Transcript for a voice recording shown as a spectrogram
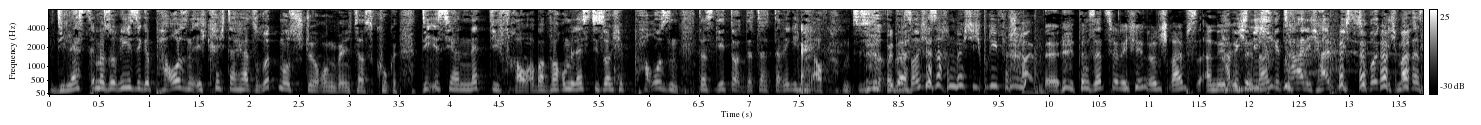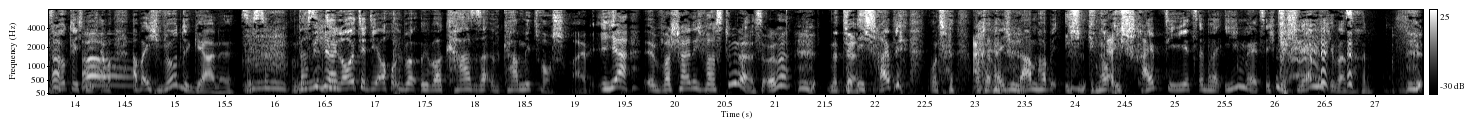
Und die lässt immer so riesige Pausen. Ich krieg da Herzrhythmusstörungen, wenn ich das gucke. Die ist ja nett, die Frau, aber warum lässt die solche Pausen? Das geht doch, da, da reg ich mich auf. Und, und über solche Sachen möchte ich Briefe schreiben. Äh, da setzt du dich hin und schreibst an den Habe ich nicht getan. Ich halte mich zurück. Ich mache es wirklich nicht. Aber, aber ich würde gerne. Siehst du? Und das sind die Leute, die auch über über K, K Mittwoch schreiben. Ja, äh, wahrscheinlich warst du das, oder? Natürlich. Ich schreibe unter, unter welchem Namen habe ich? Genau, ich schreibe dir jetzt immer E-Mails. Ich beschwere mich über Sachen.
